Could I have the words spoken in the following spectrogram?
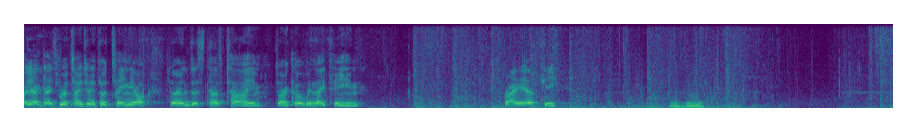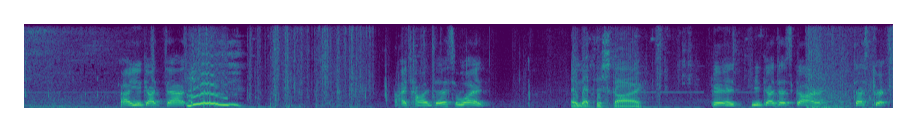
Oh yeah, guys, we're trying to entertain y'all during this tough time, during COVID-19. Right, FT? Mm-hmm. Oh, you got that? I call this what? I got the scar. Good. You got the scar. That's great.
